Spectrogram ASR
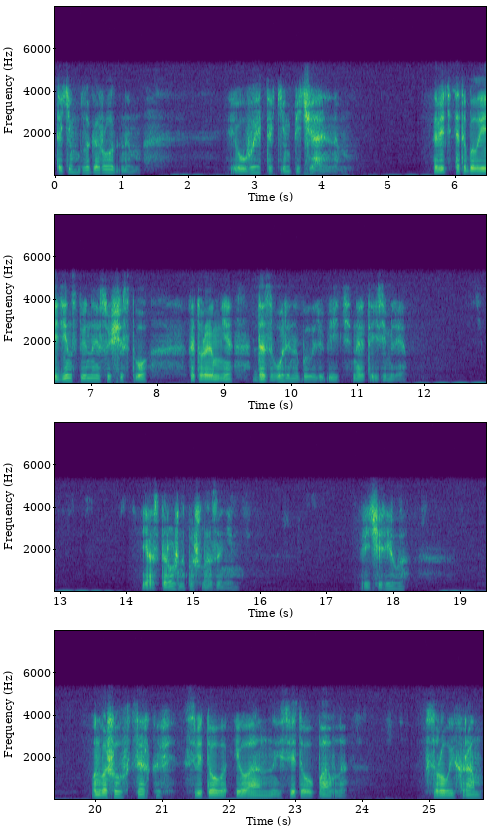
таким благородным и, увы, таким печальным. Ведь это было единственное существо, которое мне дозволено было любить на этой земле. Я осторожно пошла за ним. Вечерело. Он вошел в церковь святого Иоанна и святого Павла, в суровый храм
